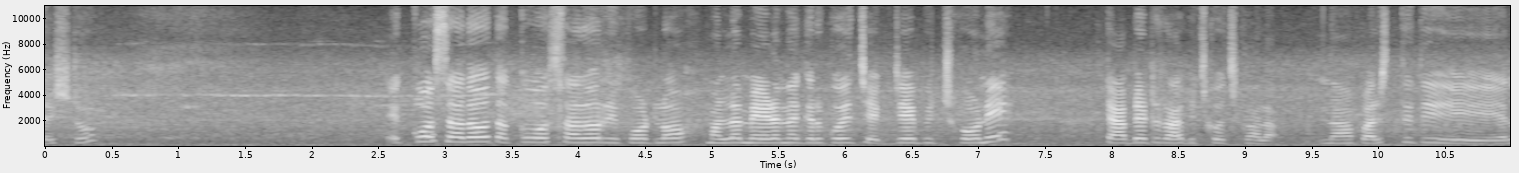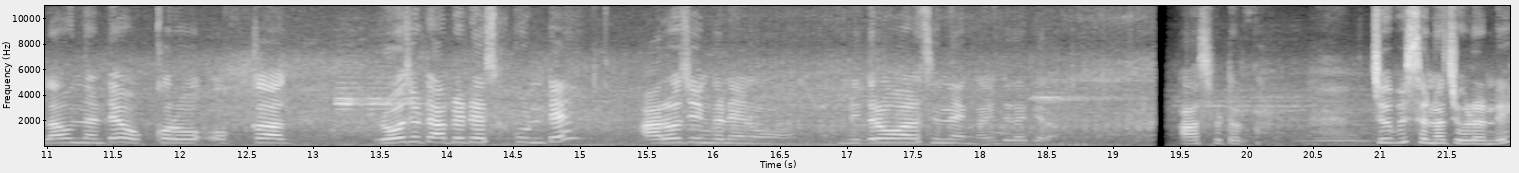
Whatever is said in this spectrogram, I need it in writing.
టెస్టు. ఎక్కువ వస్తుందో తక్కువ వస్తుందో రిపోర్ట్లో మళ్ళీ మేడం దగ్గరకు పోయి చెక్ చేయించుకొని ట్యాబ్లెట్ రాపించుకొచ్చుకోవాలా. నా పరిస్థితి ఎలా ఉందంటే ఒక్క రో ఒక్క రోజు ట్యాబ్లెట్ వేసుకుంటే ఆ రోజు ఇంకా నేను నిద్రపోవాల్సిందే ఇంకా ఇంటి దగ్గర. హాస్పిటల్. చూపిస్తున్నా చూడండి.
